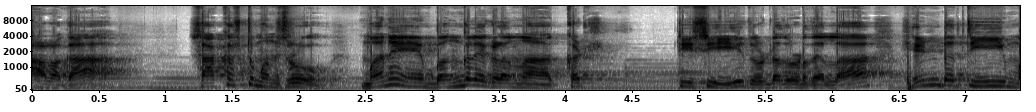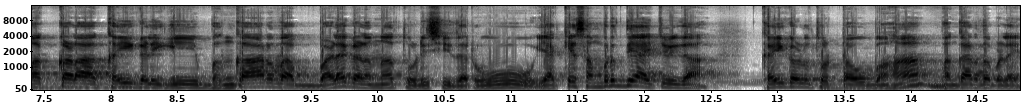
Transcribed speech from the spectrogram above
ಆವಾಗ ಸಾಕಷ್ಟು ಮನುಷ್ಯರು ಮನೆ ಬಂಗಲೆಗಳನ್ನು ಕಟ್ಟಿಸಿ ದೊಡ್ಡ ದೊಡ್ಡದೆಲ್ಲ ಹೆಂಡತಿ ಮಕ್ಕಳ ಕೈಗಳಿಗೆ ಬಂಗಾರದ ಬಳೆಗಳನ್ನು ತೊಡಿಸಿದರು. ಯಾಕೆ ಸಮೃದ್ಧಿ ಆಯಿತು ಈಗ? ಕೈಗಳು ತೊಟ್ಟ ಒಬ್ಬ ಬಂಗಾರದ ಬಳೆ.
